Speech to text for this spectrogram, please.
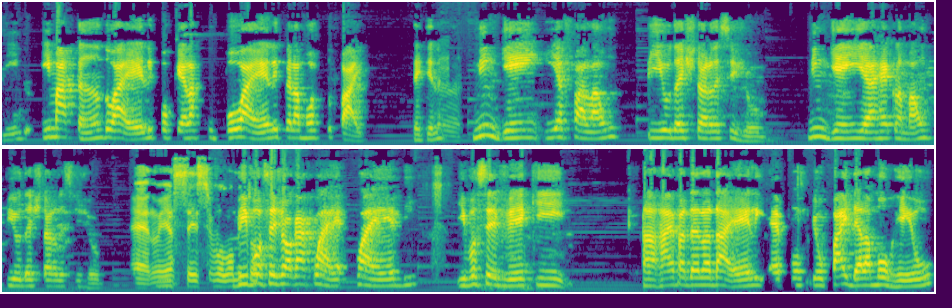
vindo e matando a Ellie porque ela culpou a Ellie pela morte do pai. Tá entendendo? Hum. Ninguém ia falar um pio da história desse jogo. Ninguém ia reclamar um pio da história desse jogo. É, não ia ser esse volume E todo. você jogar com a, com a Abby e você vê que a raiva dela da Ellie é porque o pai dela morreu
